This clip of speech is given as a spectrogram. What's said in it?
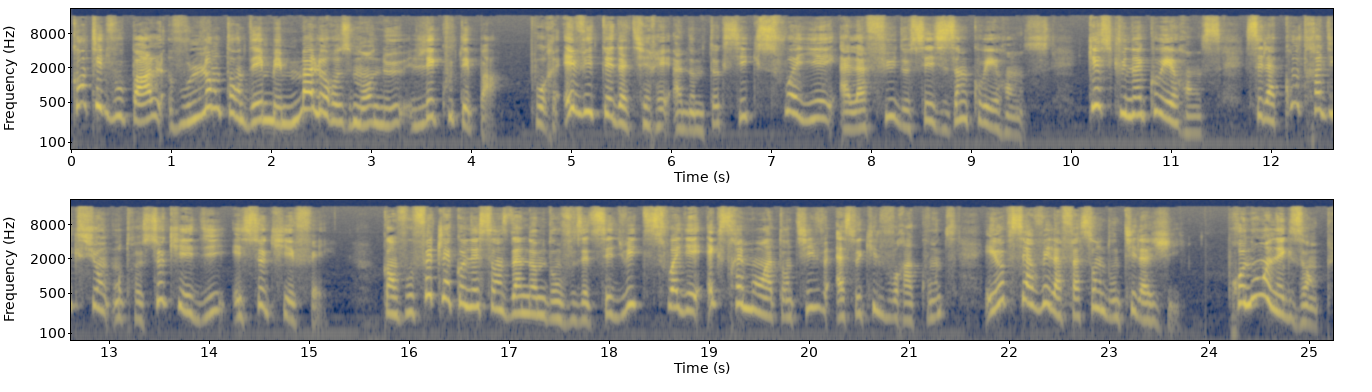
Quand il vous parle, vous l'entendez, mais malheureusement ne l'écoutez pas. Pour éviter d'attirer un homme toxique, soyez à l'affût de ses incohérences. Qu'est-ce qu'une incohérence? C'est la contradiction entre ce qui est dit et ce qui est fait. Quand vous faites la connaissance d'un homme dont vous êtes séduite, soyez extrêmement attentive à ce qu'il vous raconte et observez la façon dont il agit. Prenons un exemple.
